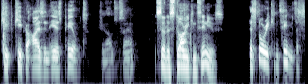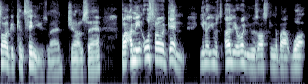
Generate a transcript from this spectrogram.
keep keep your eyes and ears peeled. Do you know what I'm saying? So the story But- continues. The story continues, the saga continues, man. Do you know what I'm saying? But I mean, also again, you know, you was earlier on, you was asking about what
